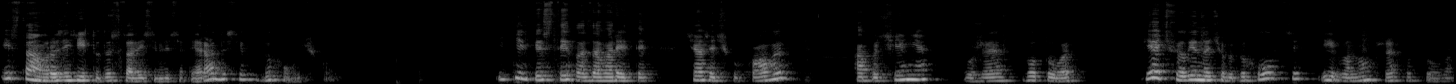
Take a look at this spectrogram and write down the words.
І ставимо розігріту до 180 градусів духовочку. І тільки встигла заварити чашечку кави, а печення вже готове. 5 хвилиночок в духовці і воно вже готове.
